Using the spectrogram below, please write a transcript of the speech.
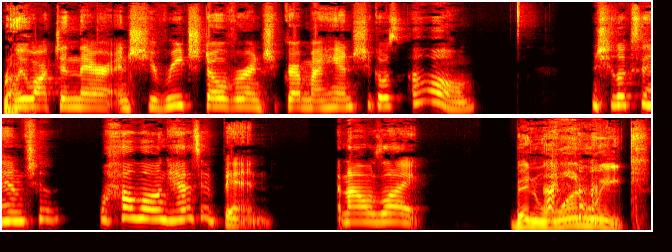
Right. We walked in there and she reached over and she grabbed my hand. She goes, Oh, and she looks at him. She, well, how long has it been? And I was like, Been one week.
